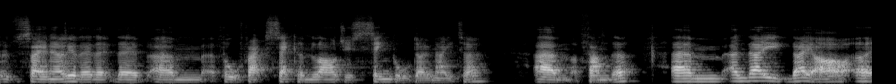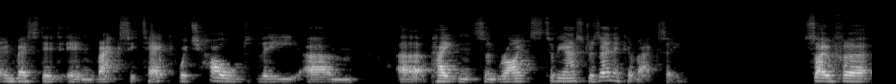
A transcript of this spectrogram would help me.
I was saying earlier, they're, they're um, full fact second largest single donator, um, funder, um, and they they are uh, invested in Vaccitech, which hold the um, uh, patents and rights to the AstraZeneca vaccine. So for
